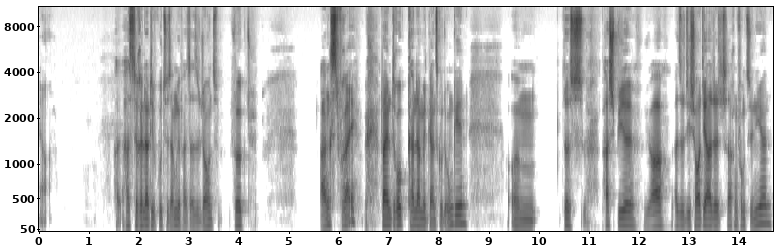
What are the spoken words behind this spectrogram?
ja. Hast du relativ gut zusammengefasst. Also Jones wirkt angstfrei beim Druck, kann damit ganz gut umgehen. Um, ähm, das Passspiel, ja, also die Short Yardage Sachen funktionieren.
